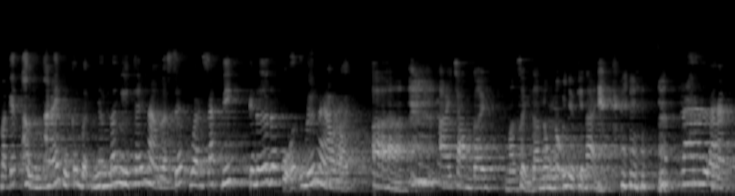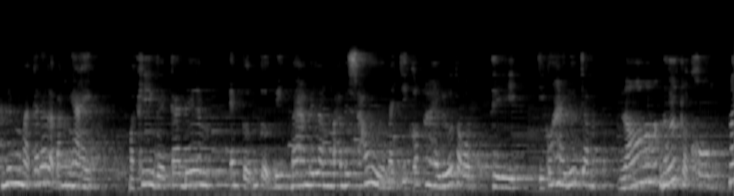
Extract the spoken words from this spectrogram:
mà cái thần thái của cái bệnh nhân đó như thế nào là sếp quan sát biết cái đứa đó của đứa nào rồi. À ai chăm đây mà xảy ra nông nỗi như thế này? ra là nhưng mà cái đó là ban ngày. Mà khi về ca đêm em tưởng tượng đi 35 36 người mà chỉ có hai đứa thôi thì chỉ có hai đứa chăm. Nó nó rất là khôn. Nó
